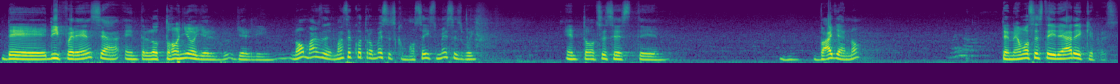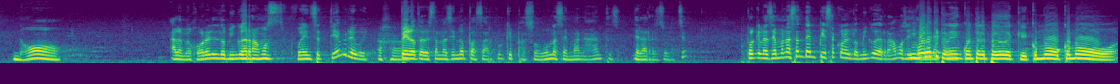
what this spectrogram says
de diferencia entre el otoño y el, y el- no más de más de cuatro meses, como seis meses, güey. Entonces, este, vaya, ¿no? Tenemos esta idea de que, pues, no. A lo mejor el domingo de Ramos fue en septiembre, güey. Pero te lo están haciendo pasar porque pasó una semana antes de la resurrección. Porque la Semana Santa empieza con el domingo de Ramos. y Igual hay que con- tener en cuenta el pedo de que cómo, cómo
